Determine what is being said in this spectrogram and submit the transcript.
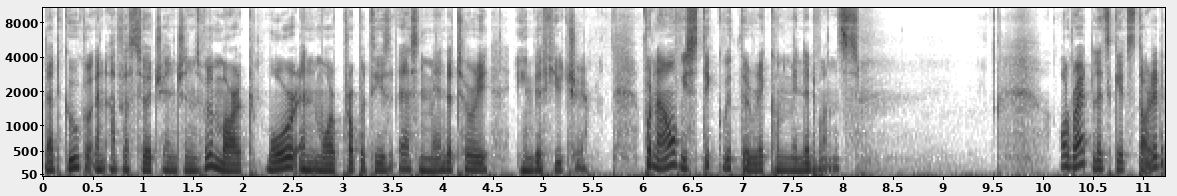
that Google and other search engines will mark more and more properties as mandatory in the future. For now, we stick with the recommended ones. Alright, let's get started.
